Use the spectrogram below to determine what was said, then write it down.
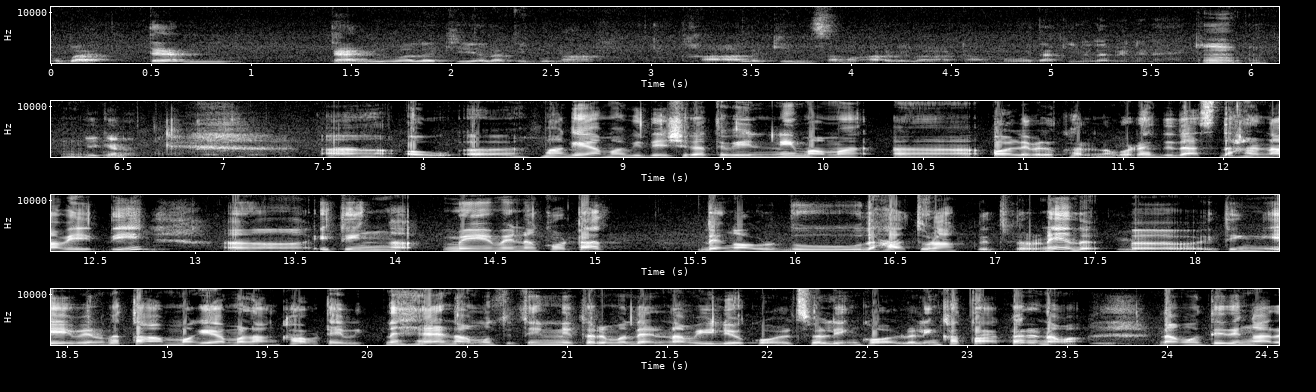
ඔබ තැන් තැන්වල කියලා තිබුණා කාලකින් සමහර වෙලාට අම්මව දකින්න ලැබෙන්නේ නැහැ. ඒක නේද? ඔව් මගේ අම විදේශගත වෙන්නේ මම ඕලෙවල් කරනකොට දෙදස් දහනාවේදී ඉතිං මේ වෙනකොටත් දැන් අවුරුදු දහතුනක් විතර නේද? ඉතින් ඒ වෙනක තාම මගේ අම ලංකාවට ඇවිත් නැහැ. නමුත් ඉතින් නිතරම දැන්න වීඩියෝ කෝල්ස් වලින් කෝල් වලින් කතා කරනවා. නමුත් ඉතින් අර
